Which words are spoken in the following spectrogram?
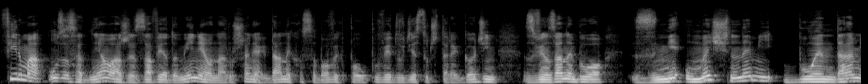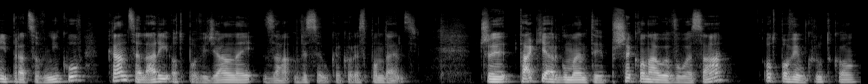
Firma uzasadniała, że zawiadomienie o naruszeniach danych osobowych po upływie 24 godzin związane było z nieumyślnymi błędami pracowników kancelarii odpowiedzialnej za wysyłkę korespondencji. Czy takie argumenty przekonały w USA? Odpowiem krótko:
